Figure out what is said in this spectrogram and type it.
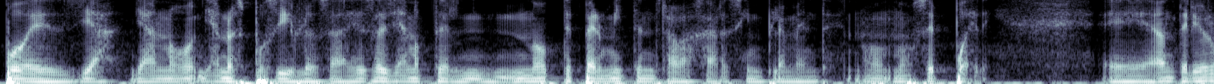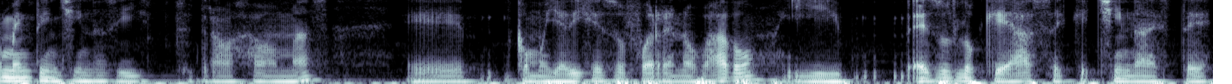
pues ya, ya no, ya no es posible. O sea, esas ya no te, no te permiten trabajar simplemente. No, no se puede. Eh, anteriormente en China sí se trabajaba más. Eh, como ya dije, eso fue renovado y eso es lo que hace que China esté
